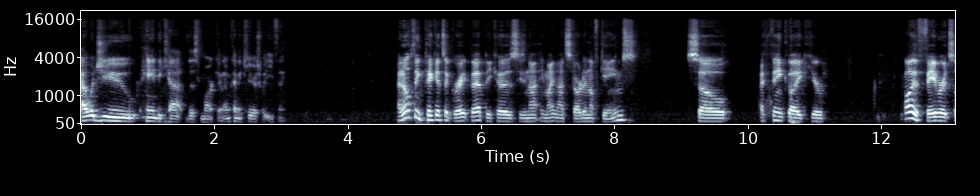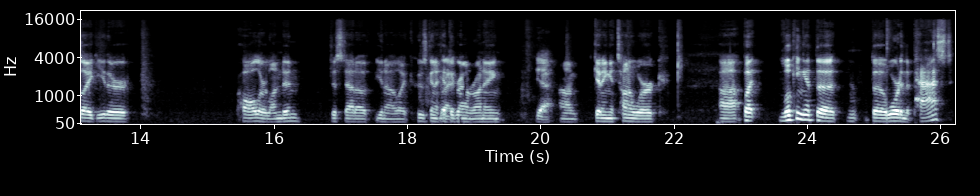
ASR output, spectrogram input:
how would you handicap this market? I'm kind of curious what you think. I don't think Pickett's a great bet because he's not. He might not start enough games. So I think like you're probably the favorites, like either Hall or London, just out of you know like who's going to hit the ground running, Yeah, um, getting a ton of work. Uh, but looking at the the award in the past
